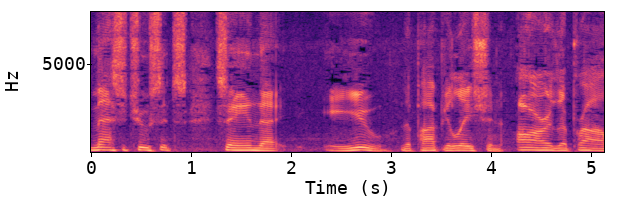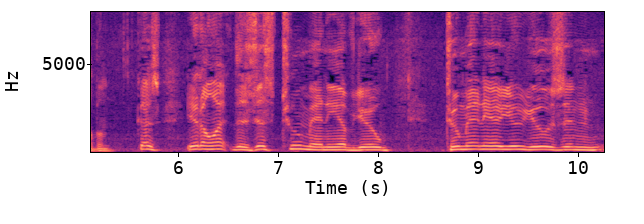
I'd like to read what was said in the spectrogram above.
Massachusetts, saying that you, the population, are the problem. Because you know what? There's just too many of you. Too many of you using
